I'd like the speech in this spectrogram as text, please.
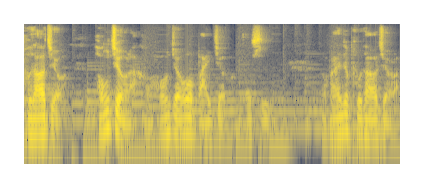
葡萄酒、红酒啦，红酒或白酒都是，反正就葡萄酒了。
